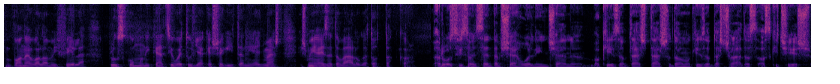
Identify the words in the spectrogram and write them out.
Van-e valamiféle plusz kommunikáció, vagy tudják-e segíteni egymást, és mi a helyzet a válogatottakkal? Rossz viszony szerintem sehol nincsen. A kézabdás társadalom, a kézabdás család az, az kicsi, és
